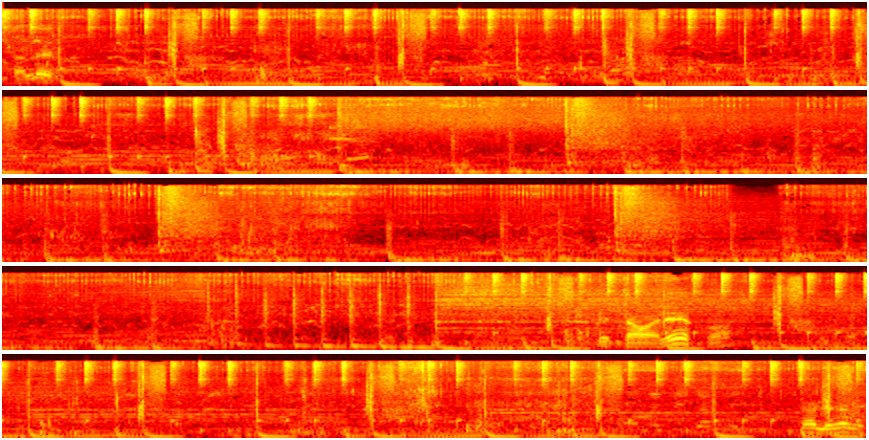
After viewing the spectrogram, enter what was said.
Metalejo. Estaba lejos. ¿eh? Dale, dale.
